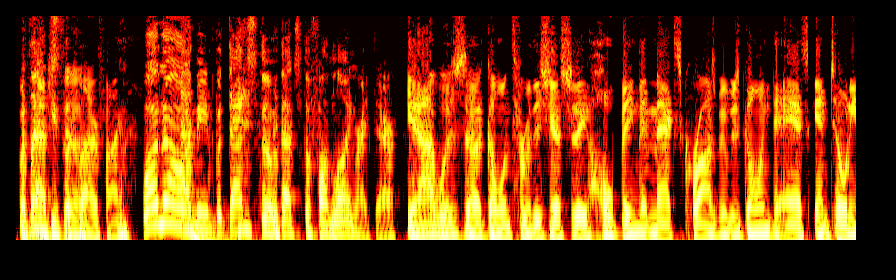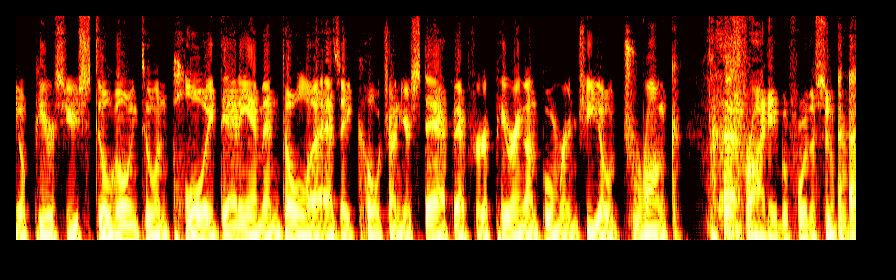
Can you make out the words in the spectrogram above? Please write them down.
But Well, thank you for the, clarifying. Well, no, I mean, but that's the that's the fun line right there. Yeah, I was uh, going through this yesterday, hoping that Maxx Crosby was going to ask Antonio Pierce, "You're still going to employ Danny Amendola as a coach on your staff after appearing on Boomer and Gio drunk Friday before the Super Bowl."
